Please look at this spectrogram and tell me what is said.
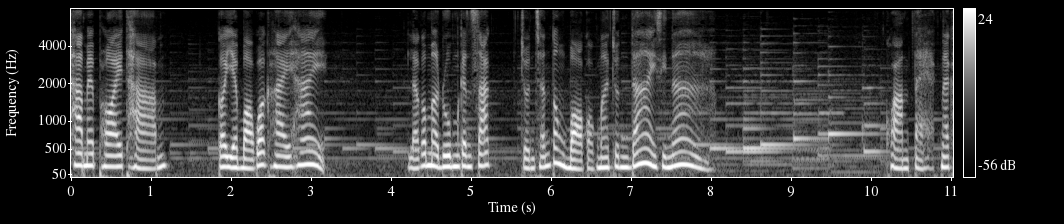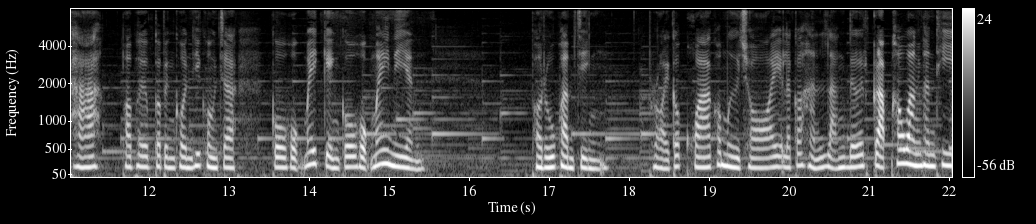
ถ้าแม่พลอยถาม ก็อย่าบอกว่าใครให้ แล้วก็มารุมกันซัก จนฉันต้องบอกออกมาจนได้สิหน้า ความแตกนะคะพ่อเพิ่มก็เป็นคนที่คงจะโกหกไม่เก่งโกหกไม่เนียน พอรู้ความจริงพลอยก็คว้าข้อมือช้อย แล้วก็หันหลังเดินกลับเข้าวังทันที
